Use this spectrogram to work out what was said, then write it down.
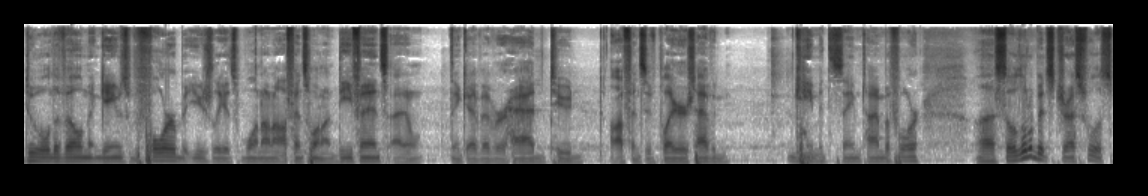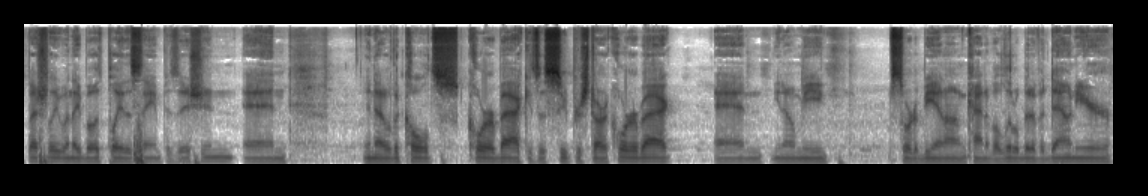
dual development games before, but usually it's one on offense, one on defense. I don't think I've ever had two offensive players have a game at the same time before. Uh, so a little bit stressful, especially when they both play the same position. And, you know, the Colts quarterback is a superstar quarterback. And, you know, me sort of being on kind of a little bit of a down year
